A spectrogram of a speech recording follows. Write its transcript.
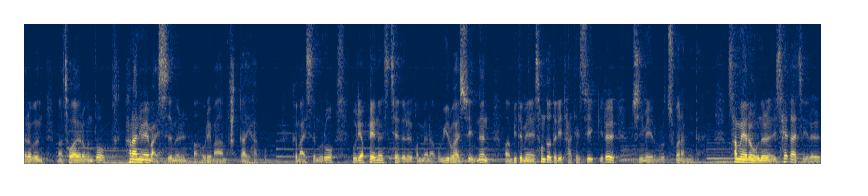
여러분 어, 저와 여러분도 하나님의 말씀을 어, 우리 마음 가까이 하고 그 말씀으로 우리 옆에 있는 지체들을 건면하고 위로할 수 있는 어, 믿음의 성도들이 다 될 수 있기를 주님의 이름으로 축원합니다. 사무엘은 오늘 세 가지를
